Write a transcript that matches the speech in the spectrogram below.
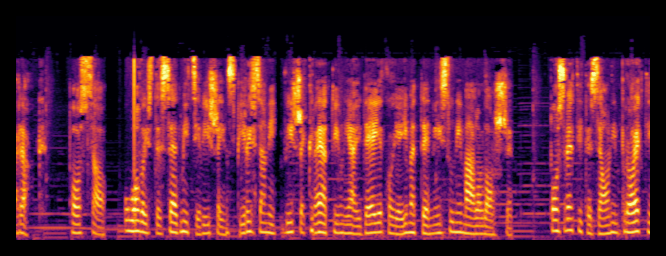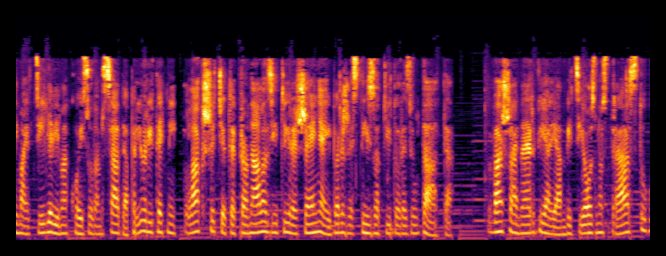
Rak. Posao. U ovoj ste sedmici više inspirisani, više kreativni a ideje koje imate nisu ni malo loše. Posvetite se onim projektima i ciljevima koji su vam sada prioritetni, lakše ćete pronalaziti rješenja i brže stizati do rezultata. Vaša energija i ambicioznost rastu,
